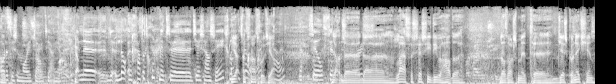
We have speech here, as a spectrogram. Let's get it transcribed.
Oh, dat is een mooie tijd, ja. ja. Ja. En eh, eh, gaat het goed met eh Jazz aan Zee? Geloof Ja, het, het gaat hè? goed, ja. ja veel, veel Ja, de, de laatste sessie die we hadden, dat was met eh, Jazz Connection.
